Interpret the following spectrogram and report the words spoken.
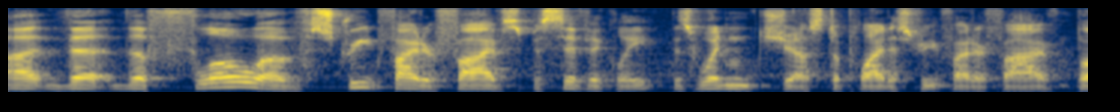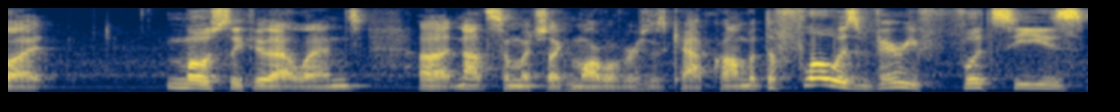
uh, the the flow of Street Fighter V specifically, this wouldn't just apply to Street Fighter V, but mostly through that lens, uh, not so much like Marvel vs. Capcom, but the flow is very footsies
